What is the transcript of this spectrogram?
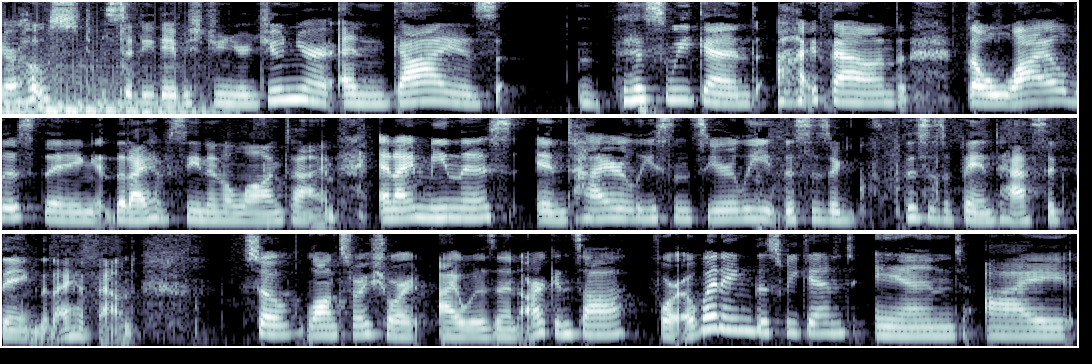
Your host, Sydney Davis Jr. Jr. And guys, this weekend I found the wildest thing that I have seen in a long time. And I mean this entirely sincerely. This is a this is a fantastic thing that I have found. So, long story short, I was in Arkansas for a wedding this weekend and I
